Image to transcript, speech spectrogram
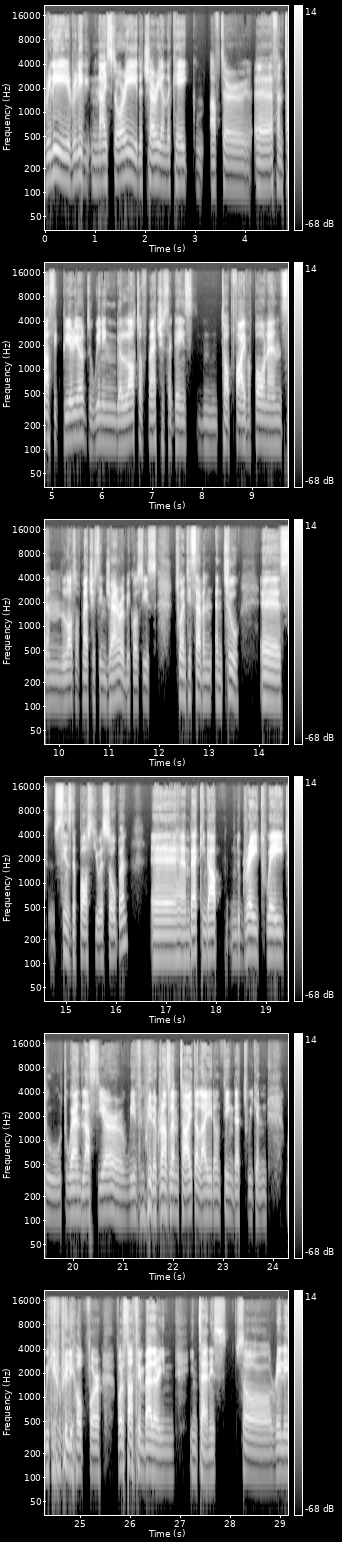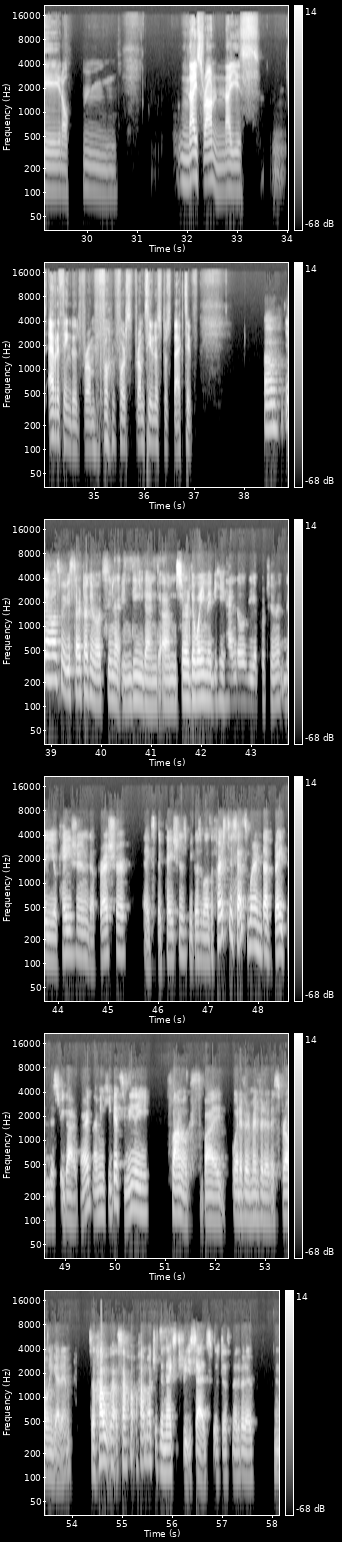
really really nice story the cherry on the cake after a fantastic period winning a lot of matches against mm, top five opponents and a lot of matches in general because he's 27 and 2 uh, since the post us open uh, and backing up the great way to to end last year with with a grand slam title i don't think that we can we can really hope for for something better in in tennis. So really you know mm, nice run, nice everything good from for, for from Sinner's perspective. Um, yeah, let's maybe start talking about Sinner indeed, and um, sort of the way maybe he handled the opportunity, the occasion, the pressure, the expectations. Because well, the first two sets weren't that great in this regard, right? I mean, he gets really flummoxed by whatever Medvedev is throwing at him. So how so how, how much of the next three sets was just Medvedev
